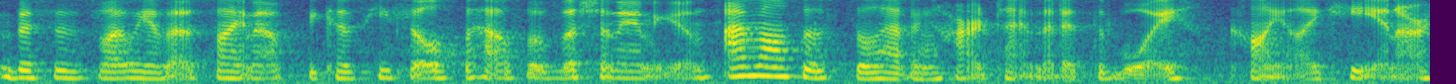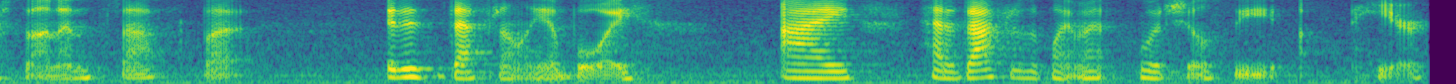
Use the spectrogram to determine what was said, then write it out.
This is why we have that sign up because he fills the house with the shenanigans. I'm also still having a hard time that it's a boy, calling it like he and our son and stuff, but it is definitely a boy. I had a doctor's appointment, which you'll see here.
